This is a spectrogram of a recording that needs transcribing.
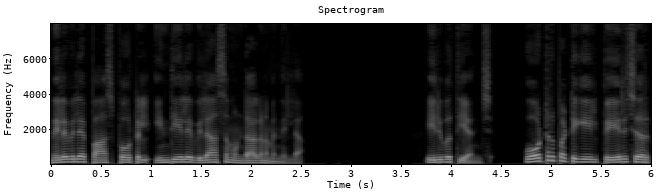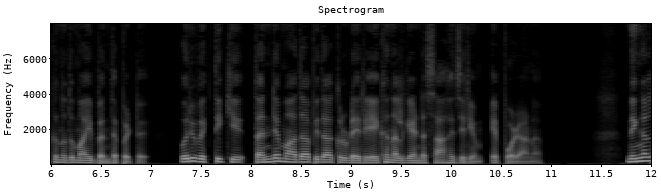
നിലവിലെ പാസ്പോർട്ടിൽ ഇന്ത്യയിലെ വിലാസമുണ്ടാകണമെന്നില്ല. ഇരുപത്തിയഞ്ച്. വോട്ടർ പട്ടികയിൽ പേര് ചേർക്കുന്നതുമായി ബന്ധപ്പെട്ട് ഒരു വ്യക്തിക്ക് തന്റെ മാതാപിതാക്കളുടെ രേഖ നൽകേണ്ട സാഹചര്യം എപ്പോഴാണ്? നിങ്ങൾ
